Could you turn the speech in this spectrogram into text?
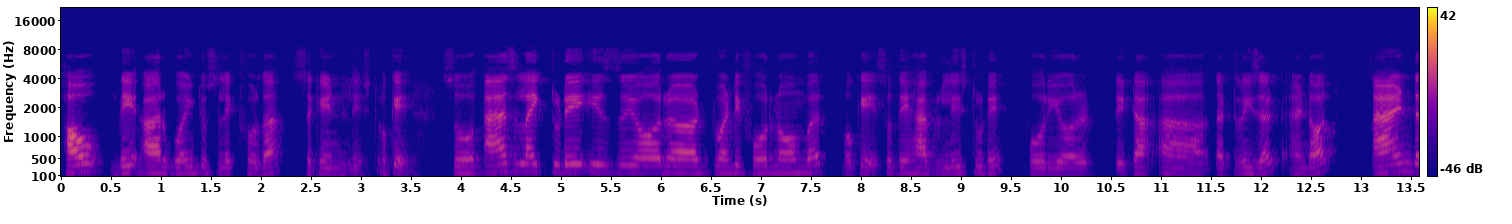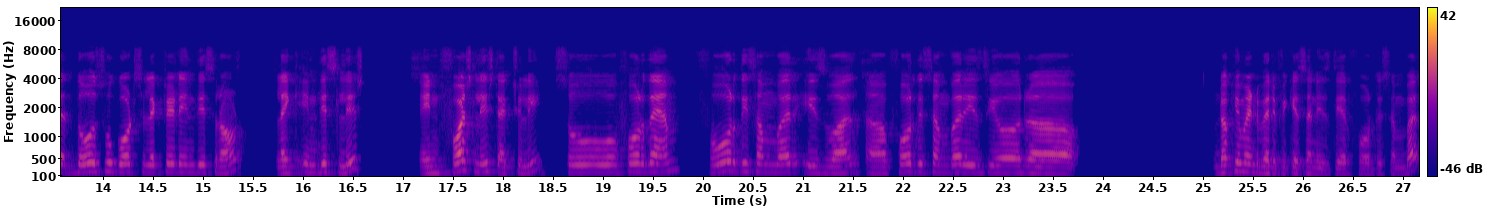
how they are going to select for the second list. Okay. So as like today is your uh, 24 november okay so they have released today for your data uh, that result and all. And those who got selected in this round like in this list in first list actually. So for them 4 december is was uh, 4 december is your uh, document verification is there for december.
